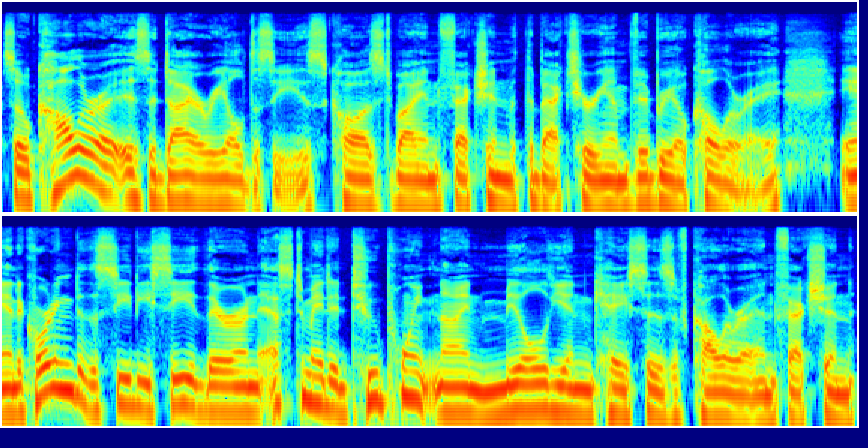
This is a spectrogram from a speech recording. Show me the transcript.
So, cholera is a diarrheal disease caused by infection with the bacterium Vibrio cholerae. And according to the CDC, there are an estimated 2.9 million cases of cholera infection,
